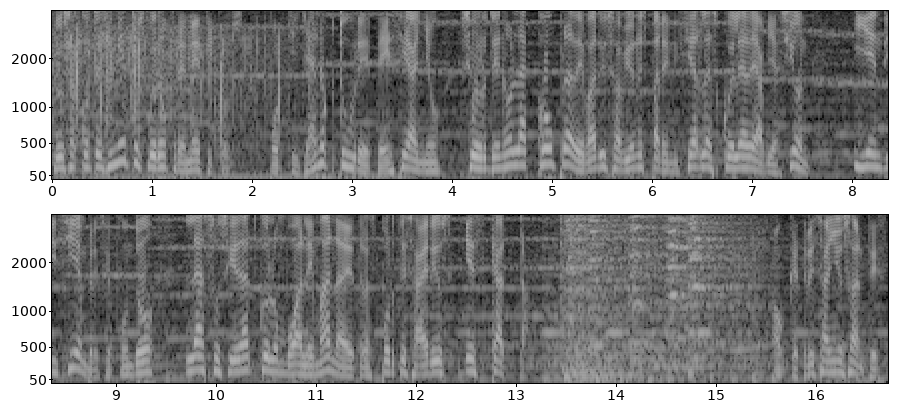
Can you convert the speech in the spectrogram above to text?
Los acontecimientos fueron frenéticos, porque ya en octubre de ese año se ordenó la compra de varios aviones para iniciar la escuela de aviación y en diciembre se fundó la Sociedad Colombo-Alemana de Transportes Aéreos SCATA. Aunque tres años antes,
